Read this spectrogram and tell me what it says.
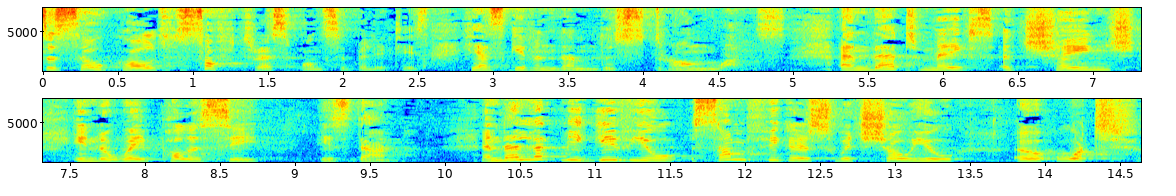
the so-called soft responsibilities. He has given them the strong ones. And that makes a change in the way policy is done. And then let me give you some figures which show you uh, what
